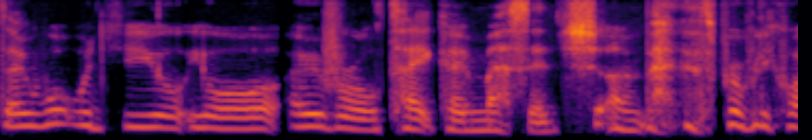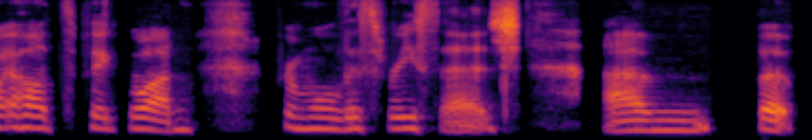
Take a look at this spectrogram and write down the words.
So, what would you your overall take home message? Um, it's probably quite hard to pick one from all this research, um, but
